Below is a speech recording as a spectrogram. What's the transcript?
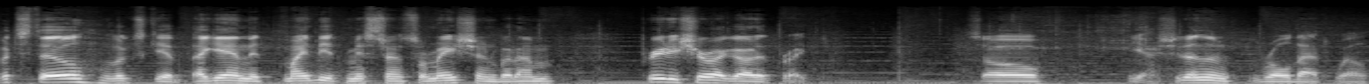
But still, looks good. Again, it might be a mistransformation, but I'm pretty sure I got it right. So, yeah, she doesn't roll that well.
